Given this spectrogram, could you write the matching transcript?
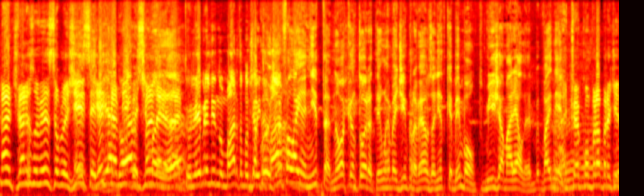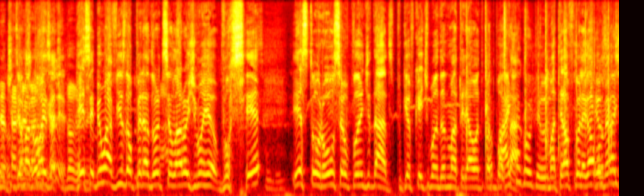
Não, a gente vai resolver esse problema. Gente, Recebi gente, agora de na manhã. Tu lembra ali no mar, tava Já, ouviu falar em Anitta, não a cantora. Tem um remedinho pra vermes, Anitta, que é bem bom. Tu mija amarelo, é- vai A nele. gente vai comprar pra ti Tem uma coisa, recebi um aviso da operadora de celular hoje de manhã. Você estourou o seu plano de dados, porque eu fiquei te mandando material ontem pra tu Baita postar. conteúdo. O material ficou legal, pelo menos?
